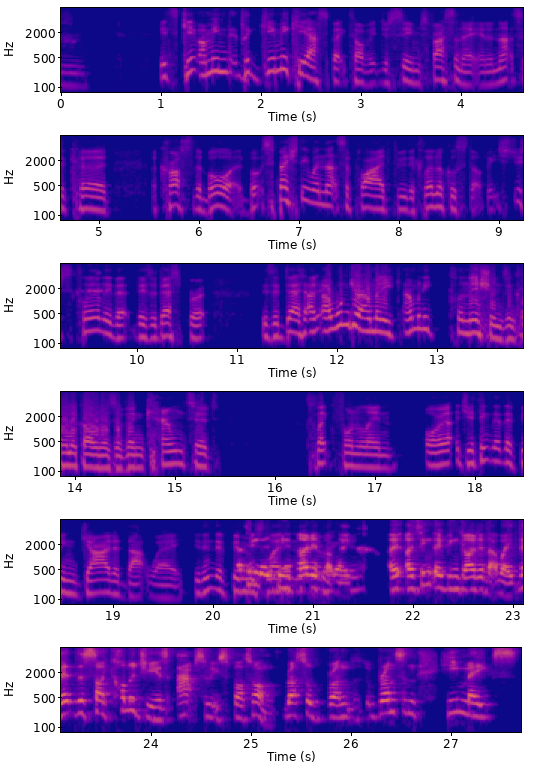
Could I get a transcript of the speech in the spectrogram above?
Mm. it's i mean the gimmicky aspect of it just seems fascinating and that's occurred across the board. But especially when that's applied through the clinical stuff it's just clearly that there's a desperate there's a de- I, I wonder how many how many clinicians and clinic owners have encountered click funneling or do you think that they've been guided that way? Do you think they've been think misled? They've been guided that, that way. I, I, think they've been guided that way. The, the psychology is absolutely spot on. Russell Brun- Brunson, he makes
